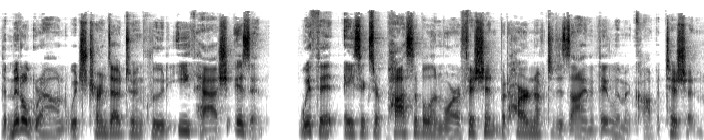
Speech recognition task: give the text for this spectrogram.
The middle ground, which turns out to include Ethash, isn't. With it, ASICs are possible and more efficient, but hard enough to design that they limit competition.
